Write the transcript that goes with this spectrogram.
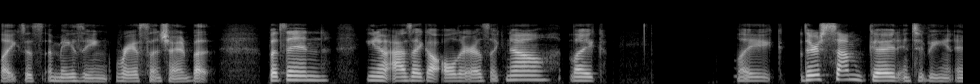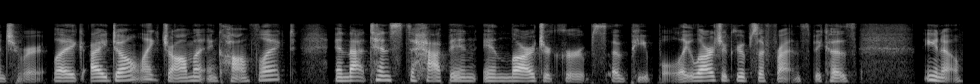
like this amazing ray of sunshine. But but then you know as i got older i was like no like like there's some good into being an introvert. Like i don't like drama and conflict and that tends to happen in larger groups of people like larger groups of friends because you know,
